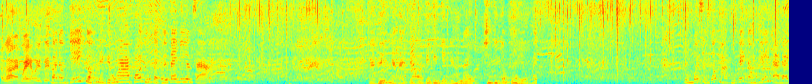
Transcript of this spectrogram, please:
không có em quay không có và đồng chí Trần Thị Kiều Hoa, Phó Chủ tịch Ủy ban nhân dân xã. về phía nhà tài trợ cho chương trình ngày hôm nay xin trân trọng giới thiệu thầy. Cùng với sự góp mặt của các đồng chí là đại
